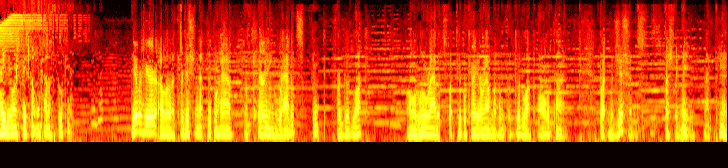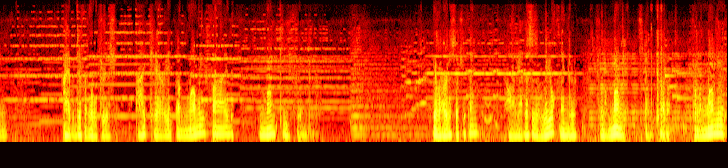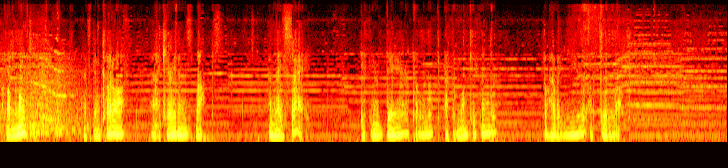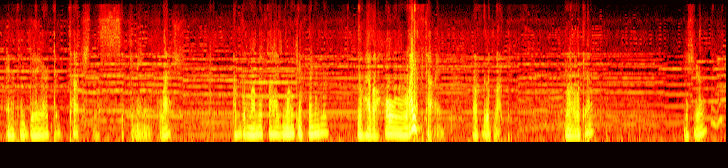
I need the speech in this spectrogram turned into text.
Hey, do you want to see something kind of spooky? Mhm. You ever hear of a tradition that people have of carrying rabbits' feet for good luck? Oh, little rabbits, what people carry around with them for good luck all the time. But magicians, especially me, Mac King, I have a different little tradition. I carry a mummified monkey finger. You ever heard of such a thing? Oh yeah, this is a real finger from a mummy. It's been cut off from a mummy of a monkey. It's been cut off, and I carry it in this box. And they say, if you dare to look at the monkey finger, you'll have a year of good luck. And if you dare to touch the sickening flesh of the mummified monkey finger, you'll have a whole lifetime of good luck. You want to look at it? You sure? Mhm.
